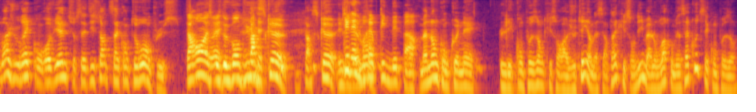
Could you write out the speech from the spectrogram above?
moi, je voudrais qu'on revienne sur cette histoire de 50 euros en plus. Taran, espèce Ouais. de vendu. Parce que, parce que, Quel est le vrai prix de départ Maintenant qu'on connaît les composants qui sont rajoutés, il y en a certains qui se sont dit, mais allons voir combien ça coûte ces composants.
